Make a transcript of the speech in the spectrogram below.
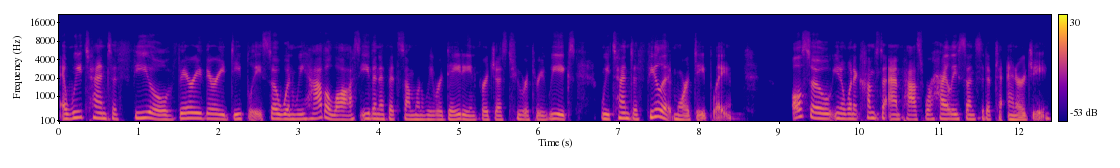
and we tend to feel very very deeply deeply. So when we have a loss, even if it's someone we were dating for just two or three weeks, we tend to feel it more deeply. Also, you know, when it comes to empaths, we're highly sensitive to energy.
